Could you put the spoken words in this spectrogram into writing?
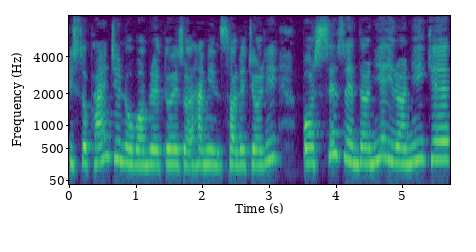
25 نوامبر 2000 همین سال جاری با سه زندانی ایرانی که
